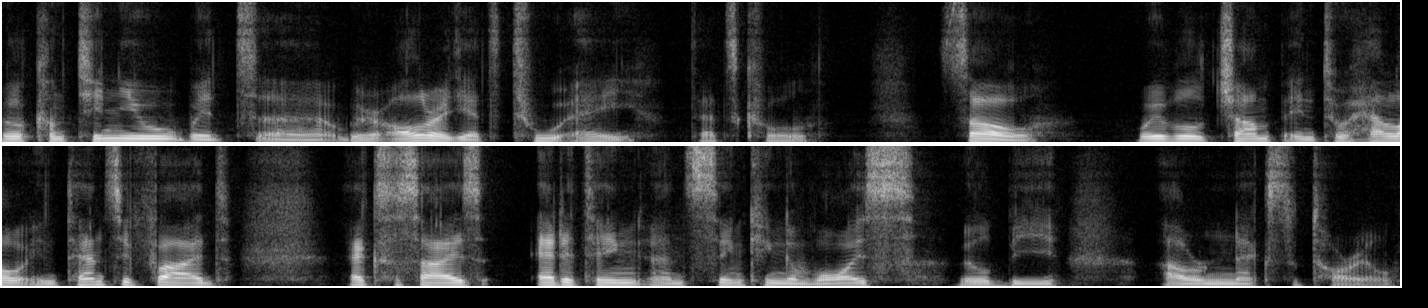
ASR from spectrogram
We'll continue with, uh, we're already at 2A. That's cool. So we will jump into Hello Intensified. Exercise editing and syncing a voice will be our next tutorial.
